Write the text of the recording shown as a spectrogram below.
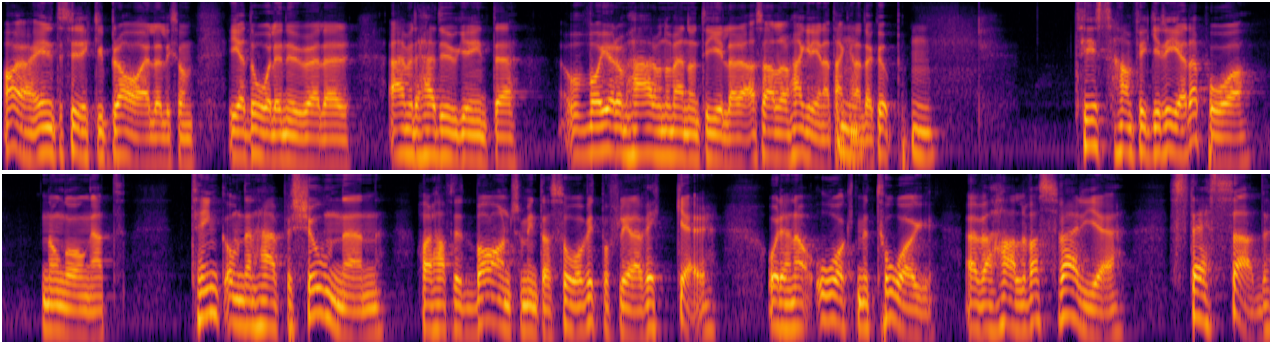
ja, ja, är det inte tillräckligt bra eller liksom, är jag dålig nu eller, nej men det här duger inte. Och vad gör de här om de ändå inte gillar det? Alltså alla de här grejerna, tankarna dök upp. Tills han fick reda på någon gång att tänk om den här personen har haft ett barn som inte har sovit på flera veckor och den har åkt med tåg över halva Sverige stressad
